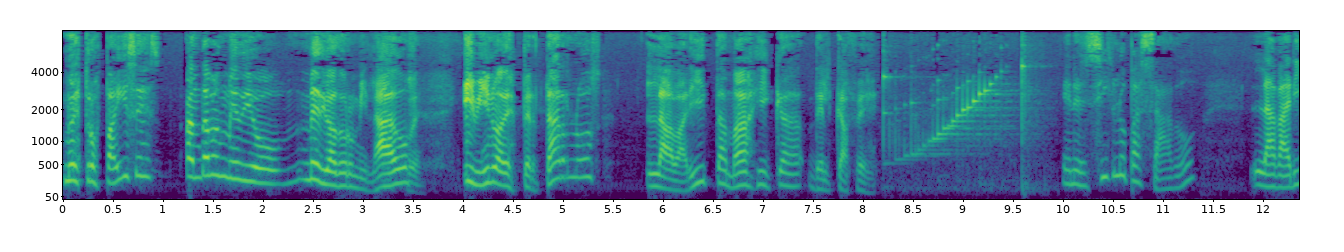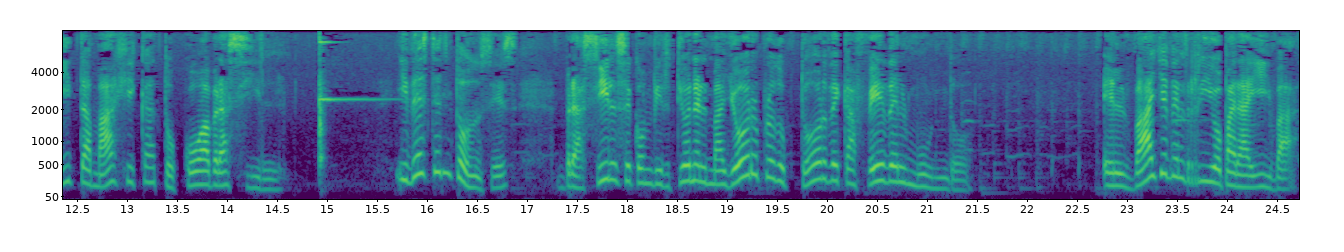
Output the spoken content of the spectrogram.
Nuestros países andaban medio, medio adormilados y vino a despertarlos la varita mágica del café. En el siglo pasado, la varita mágica tocó a Brasil. Y desde entonces, Brasil se convirtió en el mayor productor de café del mundo. El valle del río Paraíba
